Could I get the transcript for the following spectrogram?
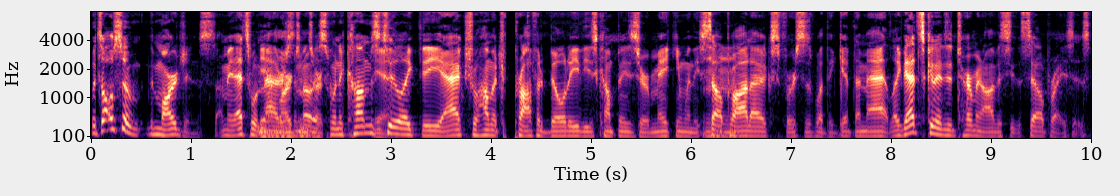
It's also the margins. I mean, that's what Yeah, matters the most are- when it comes yeah. to like the actual how much profitability these companies are making when they sell Mm-hmm. products versus what they get them at. Like that's going to determine obviously the sale prices.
